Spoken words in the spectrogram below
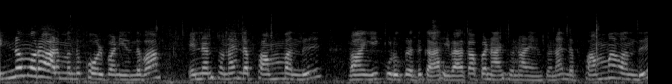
இன்னும் ஒரு ஆள் வந்து கால் பண்ணியிருந்தவா? என்னன்னு சொன்னால் இந்த பம் வந்து வாங்கி கொடுக்குறதுக்கு இவாக்கு அப்போ நான் சொன்னேன் என்ன இந்த பம்மை வந்து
